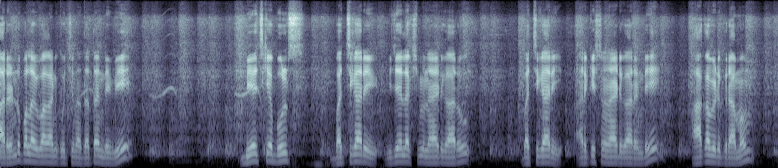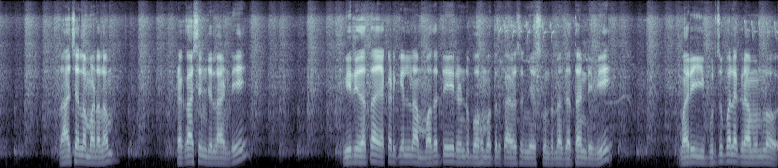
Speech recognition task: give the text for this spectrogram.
ఆ రెండు పళ్ళ విభాగానికి వచ్చిన దతండి ఇవి. బిహెచ్కే బుల్స్ బచ్చిగారి విజయలక్ష్మి నాయుడు గారు బచ్చిగారి హరికృష్ణ నాయుడు గారండి. ఆకవిడి గ్రామం రాచల్ల మండలం ప్రకాశం జిల్లా అండి. వీరి జత ఎక్కడికి వెళ్ళినా మొదటి రెండు బహుమతులు కైవసం చేసుకుంటున్న జత అండి ఇవి. మరి ఈ బుర్జుపల్లె గ్రామంలో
